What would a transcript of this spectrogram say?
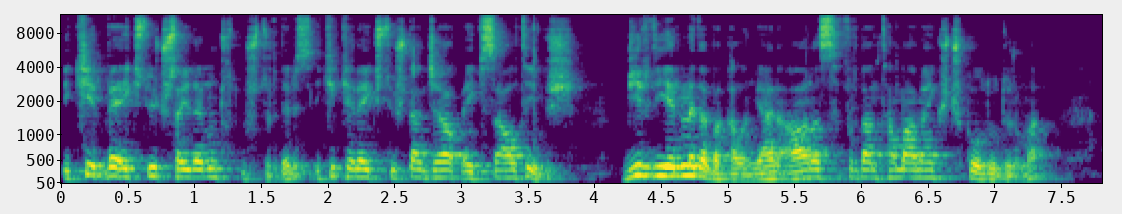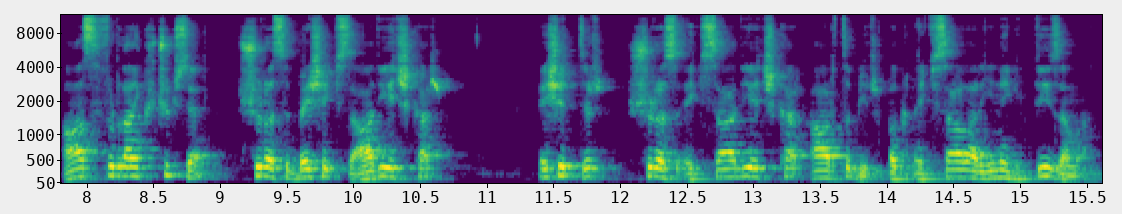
2 ve eksi 3 sayılarını tutmuştur deriz. 2 kere eksi 3'ten cevap eksi 6'ymış. Bir diğerine de bakalım. Yani A'nın sıfırdan tamamen küçük olduğu duruma. A sıfırdan küçükse şurası 5 eksi A diye çıkar. Eşittir. Şurası eksi A diye çıkar. Artı 1. Bakın eksi A'lar yine gittiği zaman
